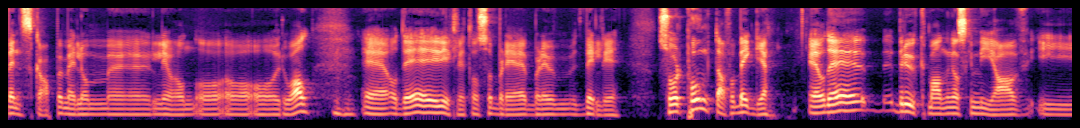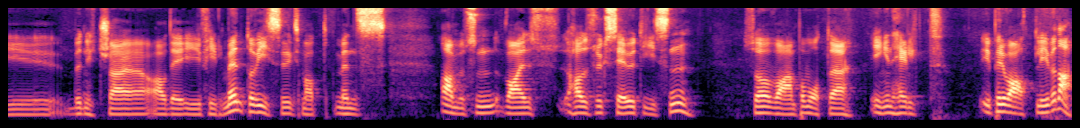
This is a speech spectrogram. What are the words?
vennskapet mellom eh, Leon og, og, og Roald. eh, og det i virkeligheten også ble, ble et veldig sårt punkt da, for begge. Eh, og det bruker man ganske mye av i Benytter seg av det i filmen til å vise liksom at mens Amundsen var, hadde suksess ut isen, så var han på en måte ingen helt i privatlivet, da.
